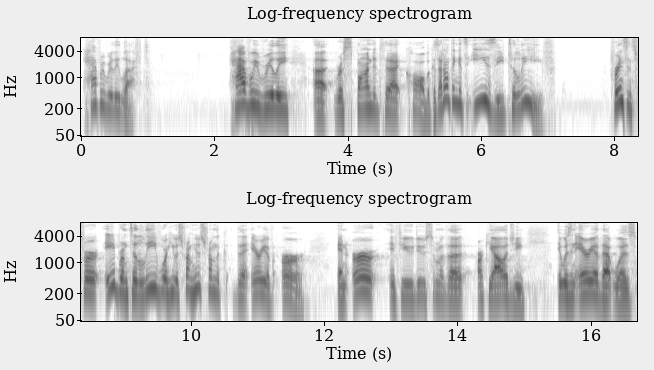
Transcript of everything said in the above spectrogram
have we really left? Have we really uh, responded to that call? Because I don't think it's easy to leave. For instance, for Abram to leave where he was from, he was from the, the area of Ur. And Ur, if you do some of the archaeology, it was an area that was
